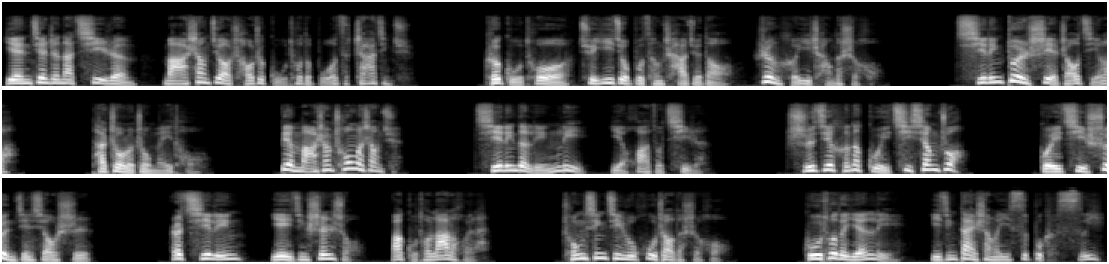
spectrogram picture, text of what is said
眼见着那气刃马上就要朝着古拓的脖子扎进去，可古拓却依旧不曾察觉到任何异常的时候，麒麟顿时也着急了。他皱了皱眉头，便马上冲了上去。麒麟的灵力也化作气刃，直接和那鬼气相撞，鬼气瞬间消失。而麒麟也已经伸手把古拓拉了回来。重新进入护照的时候，古拓的眼里已经带上了一丝不可思议。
